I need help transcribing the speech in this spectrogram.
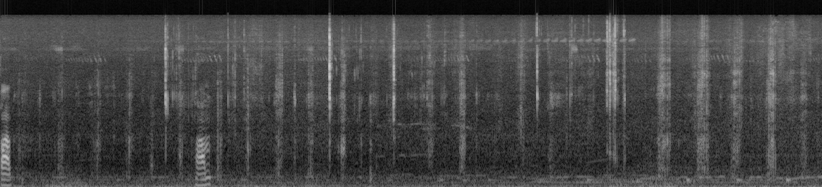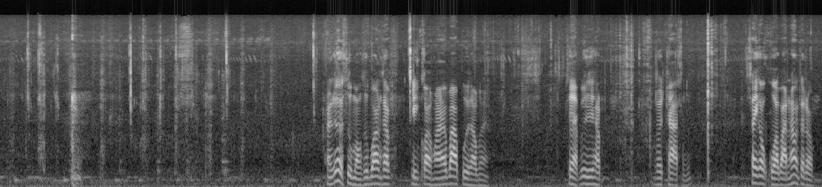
กรอบหอมอันเลือกสูหมองสูบ้านครับ กินก้อยหอยบ้าปุยครับเนี่ยแซ่บด้วยครับรสชาติใส่ข้าวกลัวบานเท่าตลอด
